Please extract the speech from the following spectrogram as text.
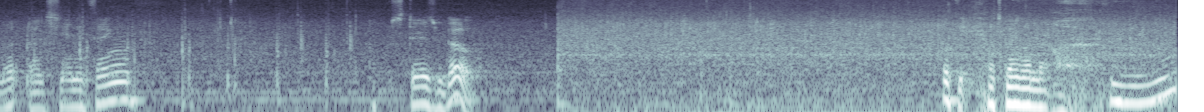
no, don't see anything. Upstairs we go. Okay, what's going on now? Hmm.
